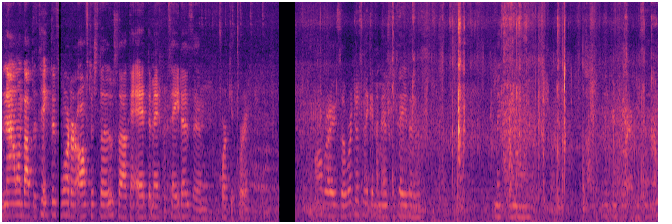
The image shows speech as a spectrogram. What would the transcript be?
Now I'm about to take this water off the stove so I can add the mashed potatoes and fork it through. Alright, so we're just making the mashed potatoes. Mix them on making sure everything. I'm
